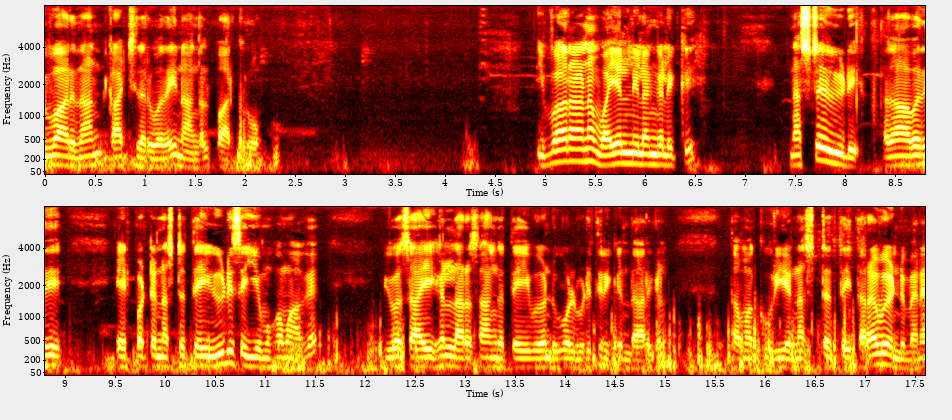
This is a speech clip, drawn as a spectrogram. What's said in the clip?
இவ்வாறு தான் காட்சி தருவதை நாங்கள் பார்க்கிறோம். இவ்வாறான வயல் நிலங்களுக்கு நஷ்ட ஈடு அதாவது ஏற்பட்ட நஷ்டத்தை ஈடு செய்யும் முகமாக விவசாயிகள் அரசாங்கத்தை வேண்டுகோள் விடுத்திருக்கின்றார்கள். தமக்கு உரிய நஷ்டத்தை தர வேண்டும் என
